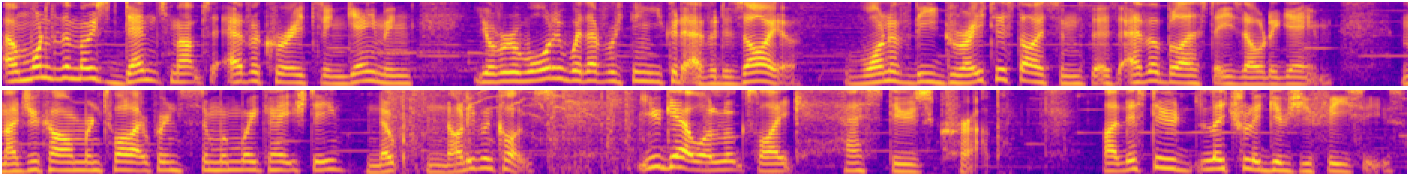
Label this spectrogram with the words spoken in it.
and one of the most dense maps ever created in gaming, you're rewarded with everything you could ever desire. One of the greatest items that has ever blessed a Zelda game. Magic Armor in Twilight Princess and Wind Waker HD? Nope, not even close. You get what looks like Hestu's crap. Like this dude literally gives you feces.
